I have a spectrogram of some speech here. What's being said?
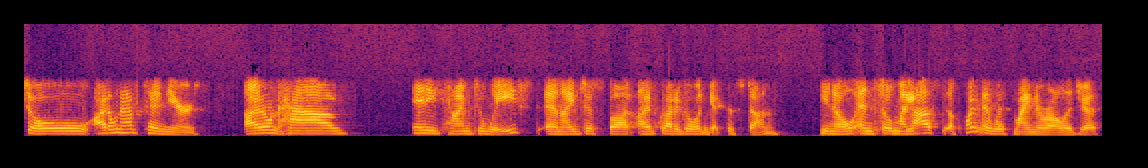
So I don't have 10 years. I don't have any time to waste. And I just thought, I've got to go and get this done, you know? And so my last appointment with my neurologist,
